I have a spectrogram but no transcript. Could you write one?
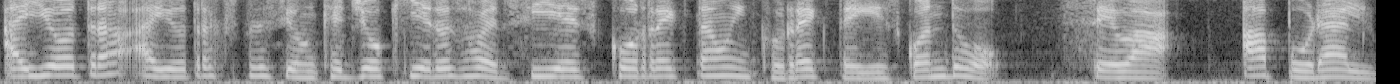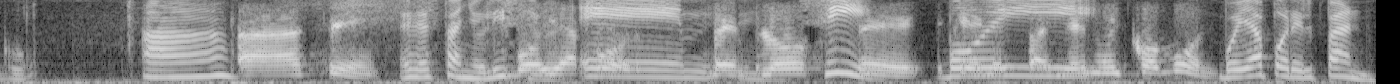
Hay otra, hay otra expresión que yo quiero saber si es correcta o incorrecta y es cuando se va a por algo. Ah, Ah, sí. es españolísimo. Voy a por, Eh, por ejemplo, sí, eh, que voy- en España es muy común. Voy a por el pan.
